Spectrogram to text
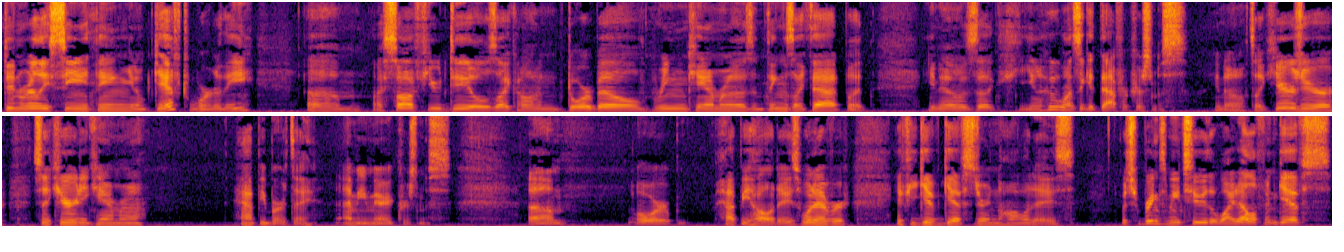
Didn't really see anything, you know, gift worthy. Um, I saw a few deals like on doorbell ring cameras and things like that, but you know, it's like you know, who wants to get that for Christmas? You know, it's like here's your security camera. Happy birthday. I mean, Merry Christmas. Um, or happy holidays, whatever, if you give gifts during the holidays. Which brings me to the white elephant gifts.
